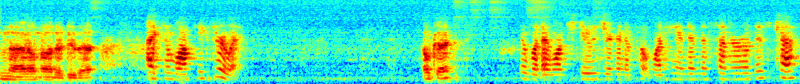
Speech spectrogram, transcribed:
No, I don't know how to do that. I can walk you through it. Okay. So what I want you to do is you're going to put one hand in the center of his chest.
